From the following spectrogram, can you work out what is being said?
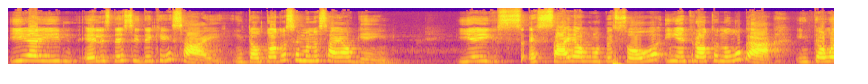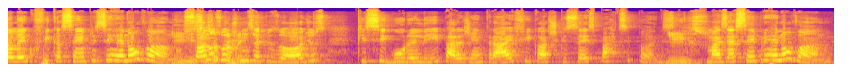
E aí, eles decidem quem sai. Então, toda semana sai alguém. E aí é, sai alguma pessoa e entra outra no lugar. Então o elenco fica sempre se renovando. Isso, Só nos exatamente. últimos episódios que segura ali, para de entrar e ficam acho que seis participantes. Isso. Mas é sempre renovando.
